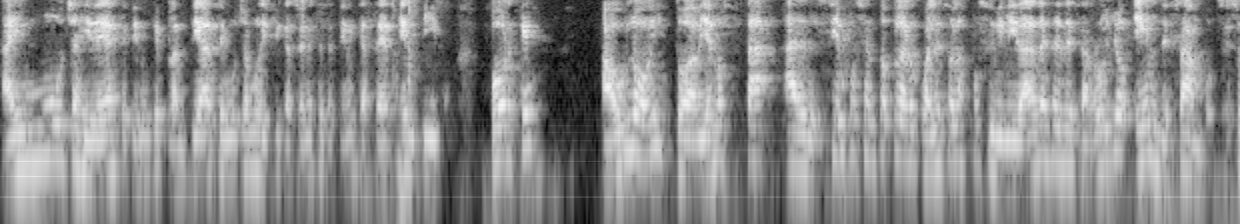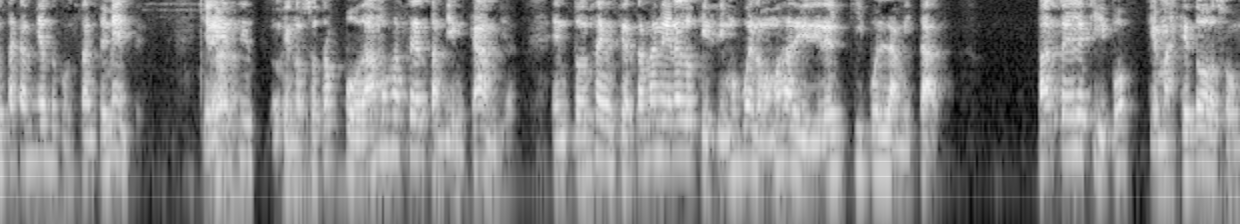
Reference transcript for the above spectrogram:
hay muchas ideas que tienen que plantearse, hay muchas modificaciones que se tienen que hacer en vivo, porque aún hoy todavía no está al 100% claro cuáles son las posibilidades de desarrollo en The Sandbox. Eso está cambiando constantemente. Quiere decir que lo que nosotros podamos hacer también cambia. Entonces, de cierta manera, lo que hicimos, bueno, vamos a dividir el equipo en la mitad. Parte del equipo, que más que todo son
